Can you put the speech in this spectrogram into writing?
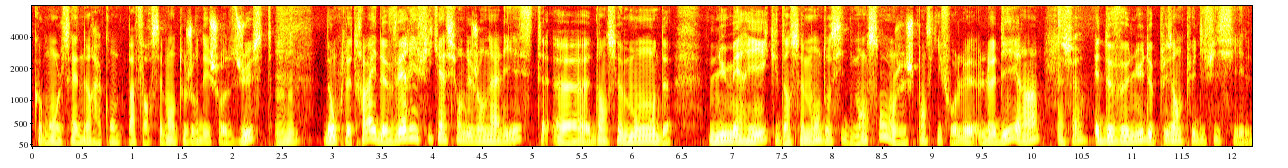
comme on le sait, ne raconte pas forcément toujours des choses justes. Mm-hmm. Donc le travail de vérification du journaliste euh, dans ce monde numérique, dans ce monde aussi de mensonges, je pense qu'il faut le, dire, hein, est devenu de plus en plus difficile.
